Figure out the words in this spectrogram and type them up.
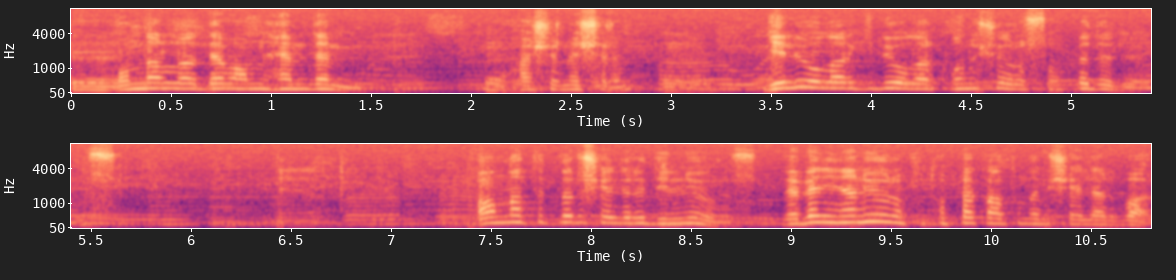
E, onlarla devamlı hemdem e, haşır neşirim. Geliyorlar gidiyorlar konuşuyoruz sohbet ediyoruz. Anlattıkları şeyleri dinliyoruz. Ve ben inanıyorum ki toprak altında bir şeyler var.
